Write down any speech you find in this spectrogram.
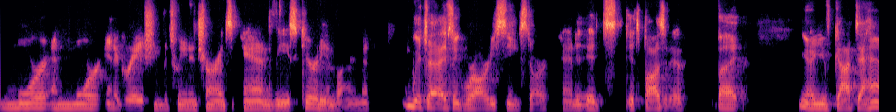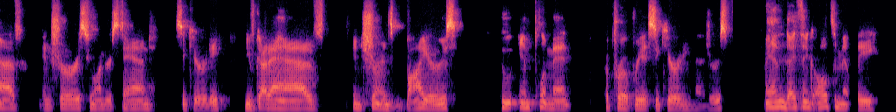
more and more integration between insurance and the security environment which I think we're already seeing start, and it's it's positive. But you know, you've got to have insurers who understand security. You've got to have insurance buyers who implement appropriate security measures. And I think ultimately,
